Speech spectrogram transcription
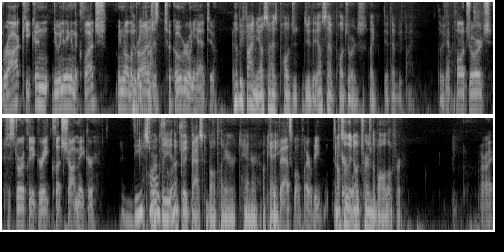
rock. He couldn't do anything in the clutch. Meanwhile, He'll LeBron just took over when he had to. He'll be fine. He also has Paul. Dude, they also have Paul George. Like, dude, that'll be fine. That'll be Yeah, fine. Paul George, historically a great clutch shot maker, The Paul Historically, a good basketball player, Tanner. Okay. good basketball player, but he and also, they don't turn the ball over. All right.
